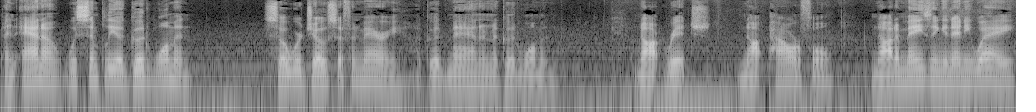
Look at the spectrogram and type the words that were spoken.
And Anna was simply a good woman. So were Joseph and Mary, a good man and a good woman. Not rich, not powerful, not amazing in any way,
